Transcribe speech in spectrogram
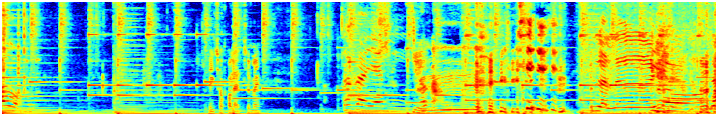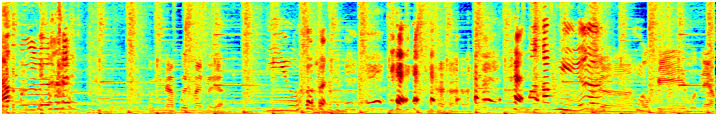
อะอร่อย เค้กช็อกโกแลตใช่ไหมก็จะเย็น เยแล้วหนาวอะเบื่อเลยรักมือเลยน้องมีนาเปื้อนมากเลยอะดิวมากับผีเลยเออโอเคหมดแล้ว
